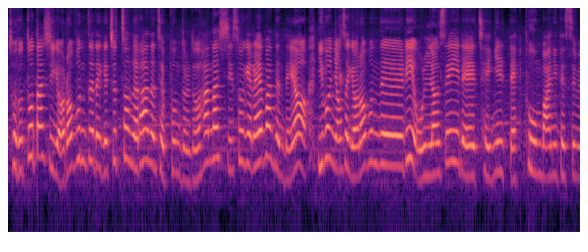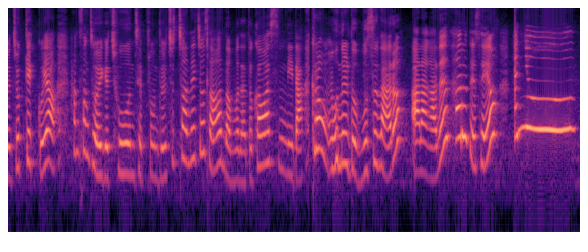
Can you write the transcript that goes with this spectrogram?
저도 또다시 여러분들에게 추천을 하는 제품들도 하나씩 소개를 해봤는데요. 이번 영상 여러분들이 올영 세일에 쟁일 때 도움 많이 됐으면 좋겠고요. 항상 저에게 좋은 제품들 추천해줘서 너무나도 고맙습니다. 그럼 오늘도 무슨 하루? 알아가는 하루 되세요. 안녕!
